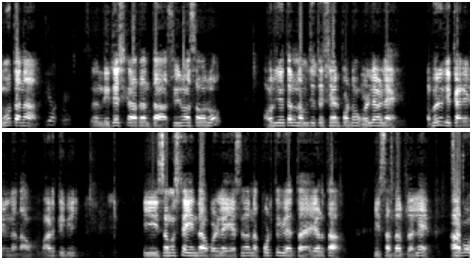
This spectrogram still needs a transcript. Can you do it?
ನೂತನ ನಿರ್ದೇಶಕರಾದಂತಹ ಶ್ರೀನಿವಾಸ್ ಅವರು, ಅವ್ರ ಜೊತೆ ನಮ್ಮ ಜೊತೆ ಸೇರ್ಕೊಂಡು ಒಳ್ಳೆ ಒಳ್ಳೆ ಅಭಿವೃದ್ಧಿ ಕಾರ್ಯಗಳನ್ನ ನಾವು ಮಾಡ್ತೀವಿ ಈ ಸಂಸ್ಥೆಯಿಂದ ಒಳ್ಳೆ ಹೆಸರನ್ನ ಕೊಡ್ತೀವಿ ಅಂತ ಹೇಳ್ತಾ ಈ ಸಂದರ್ಭದಲ್ಲಿ ಹಾಗೂ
